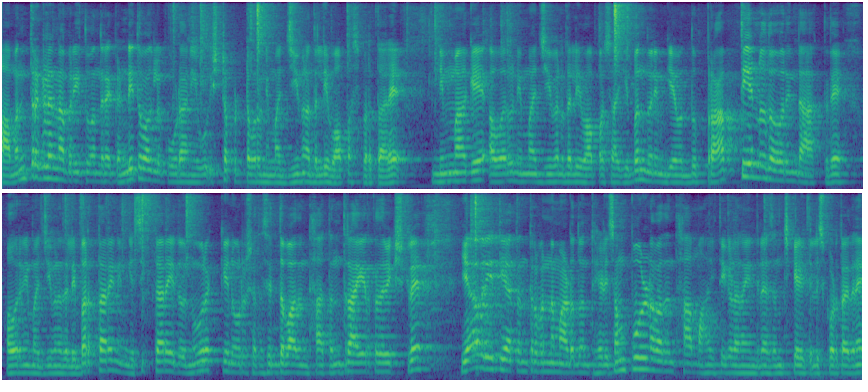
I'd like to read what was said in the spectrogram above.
ಆ ಮಂತ್ರಗಳನ್ನು ಬರೀತು ಅಂದರೆ ಖಂಡಿತವಾಗಲೂ ಕೂಡ ನೀವು ಇಷ್ಟಪಟ್ಟವರು ನಿಮ್ಮ ಜೀವನದಲ್ಲಿ ವಾಪಸ್ ಬರ್ತಾರೆ. ನಿಮಗೆ ಅವರು ನಿಮ್ಮ ಜೀವನದಲ್ಲಿ ವಾಪಸ್ಸಾಗಿ ಬಂದು ನಿಮಗೆ ಒಂದು ಪ್ರಾಪ್ತಿ ಅನ್ನೋದು ಅವರಿಂದ ಆಗ್ತದೆ. ಅವರು ನಿಮ್ಮ ಜೀವನದಲ್ಲಿ ಬರ್ತಾರೆ, ನಿಮಗೆ ಸಿಗ್ತಾರೆ. ಇದು ನೂರಕ್ಕೆ ನೂರು ಶತ ಸಿದ್ಧವಾದಂತಹ ತಂತ್ರ ಆಗಿರ್ತದೆ ವೀಕ್ಷಕರೇ. ಯಾವ ರೀತಿಯ ತಂತ್ರವನ್ನು ಮಾಡೋದು ಅಂತ ಹೇಳಿ ಸಂಪೂರ್ಣವಾದಂತಹ ಮಾಹಿತಿಗಳನ್ನು ಇಂದಿನ ಸಂಚಿಕೆಯಲ್ಲಿ ತಿಳಿಸ್ಕೊಡ್ತಾ ಇದ್ದೇನೆ.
